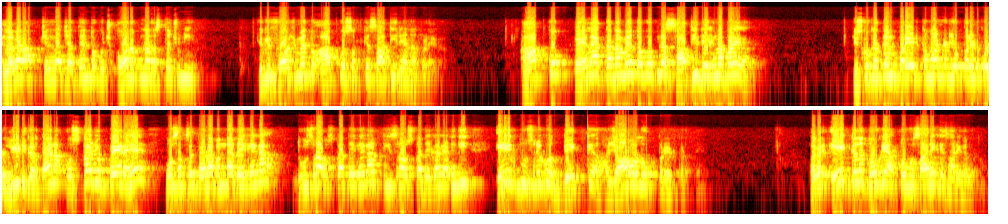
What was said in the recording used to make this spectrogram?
अगर आप चलना चाहते हैं तो कुछ और अपना रास्ता चुनिए, क्योंकि फौज में तो आपको सबके साथ ही रहना पड़ेगा। आपको पहला कदम है तो वो अपना साथ ही देखना पड़ेगा। जिसको कहते हैं परेड कमांडर, जो परेड को लीड करता है ना, उसका जो पैर है, वो सबसे पहला बंदा देखेगा, दूसरा उसका देखेगा, तीसरा उसका देखेगा, यानी कि एक दूसरे को देख के हज़ारों लोग परेड करते हैं। अगर एक गलत हो गया तो वो सारे के सारे गलत होंगे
